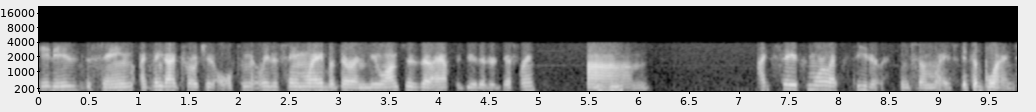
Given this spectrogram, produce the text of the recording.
it is the same. I think I approach it ultimately the same way, but there are nuances that I have to do that are different. Mm-hmm. Um, I'd say it's more like theater in some ways. It's a blend.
